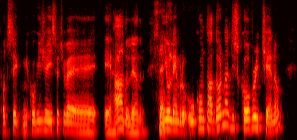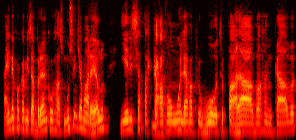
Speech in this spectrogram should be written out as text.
pode ser, me corrija aí se eu tiver errado, Leandro. Sete. E eu lembro, o contador na Discovery Channel ainda com a camisa branca, o Rasmussen de amarelo, e eles se atacavam, um olhava para o outro, parava, arrancava,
